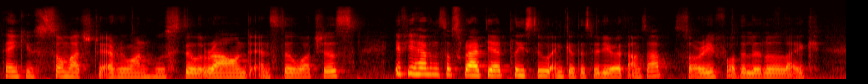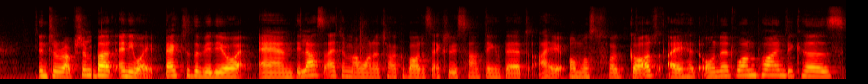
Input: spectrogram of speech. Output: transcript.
thank you so much to everyone who's still around and still watches. If you haven't subscribed yet, please do and give this video a thumbs up. Sorry for the little like interruption. But anyway, back to the video. And the last item I want to talk about is actually something that I almost forgot I had owned at one point because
